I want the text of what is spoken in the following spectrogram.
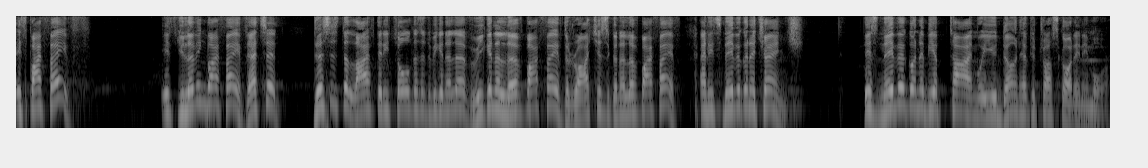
it's by faith. It's, you're living by faith. That's it. This is the life that He told us that we're going to live. We're going to live by faith. The righteous are going to live by faith. And it's never going to change. There's never going to be a time where you don't have to trust God anymore.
